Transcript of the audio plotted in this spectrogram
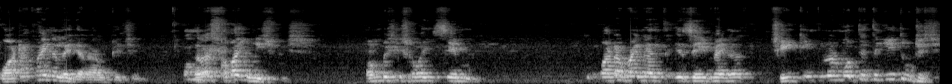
কোয়ার্টার ফাইনালে যারা উঠেছে তারা সবাই উনিশ বিশ। কম বেশি সবাই সেম কোয়ার্টার ফাইনাল থেকে সেই ফাইনাল সেই টিমগুলোর মধ্যে থেকেই তো উঠেছে।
